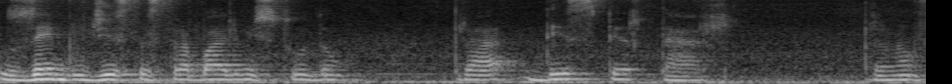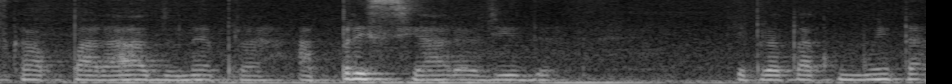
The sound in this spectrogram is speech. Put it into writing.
os zen budistas trabalham e estudam para despertar, para não ficar parado, né, para apreciar a vida e para estar com muita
